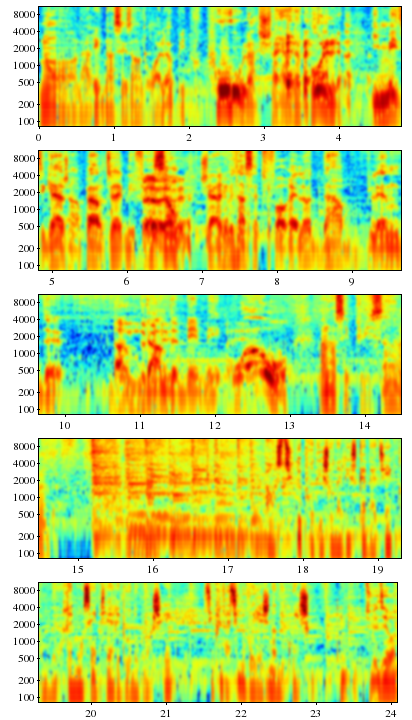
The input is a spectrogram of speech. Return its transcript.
nous, on arrive dans ces endroits-là, puis ouh, la chair de poule! Immédiatement, j'en parle, tu avec des frissons. ouais, ouais. Je suis arrivé dans cette forêt-là d'arbres pleines de D'âmes de de. Wow! Ah non, c'est puissant, là. Penses-tu que pour des journalistes canadiens comme Raymond Saint-Pierre et Bruno Blanchet, c'est plus facile de voyager dans des coins chauds? Tu veux dire euh,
